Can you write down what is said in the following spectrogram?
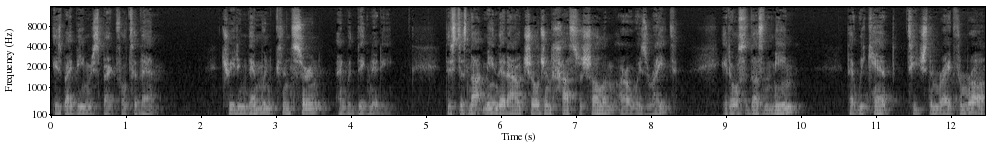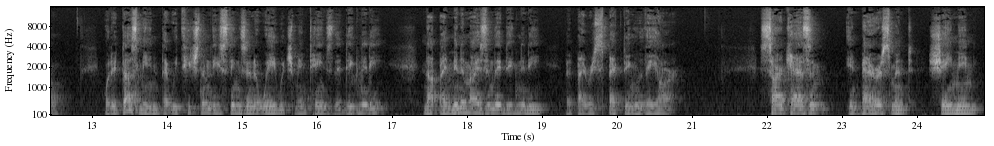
is by being respectful to them, treating them with concern and with dignity. This does not mean that our children, chas v'shalom, are always right. It also doesn't mean that we can't teach them right from wrong. What it does mean that we teach them these things in a way which maintains their dignity, not by minimizing their dignity, but by respecting who they are. Sarcasm, embarrassment, shaming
